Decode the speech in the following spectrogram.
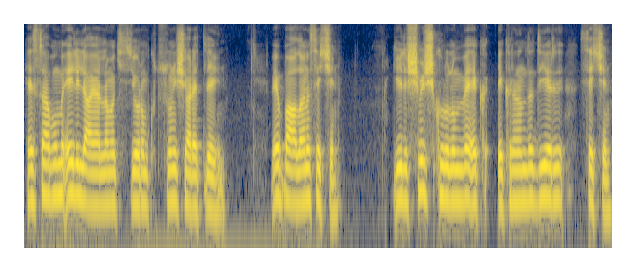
Hesabımı el ile ayarlamak istiyorum kutusunu işaretleyin ve bağlanı seçin. Gelişmiş kurulum ve ek- ekranında diğeri seçin.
